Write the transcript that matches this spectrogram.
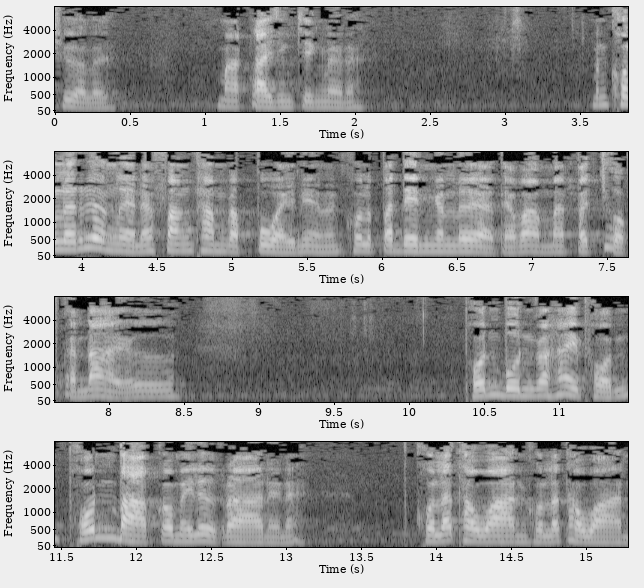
เชื่อเลย มาไกลจริง ๆ เลยนะ มันคนละเรื่องเลยนะ ฟังธรรมกับป่วยเนี่ยมันคนละประเด็นกันเลยแต่ว่ามาประจวบกันได้ เออ ผลบุญก็ให้ผล พ้นบาปก็ไม่เลิกราเนี่ยนะคนละทวารคนละทวาร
